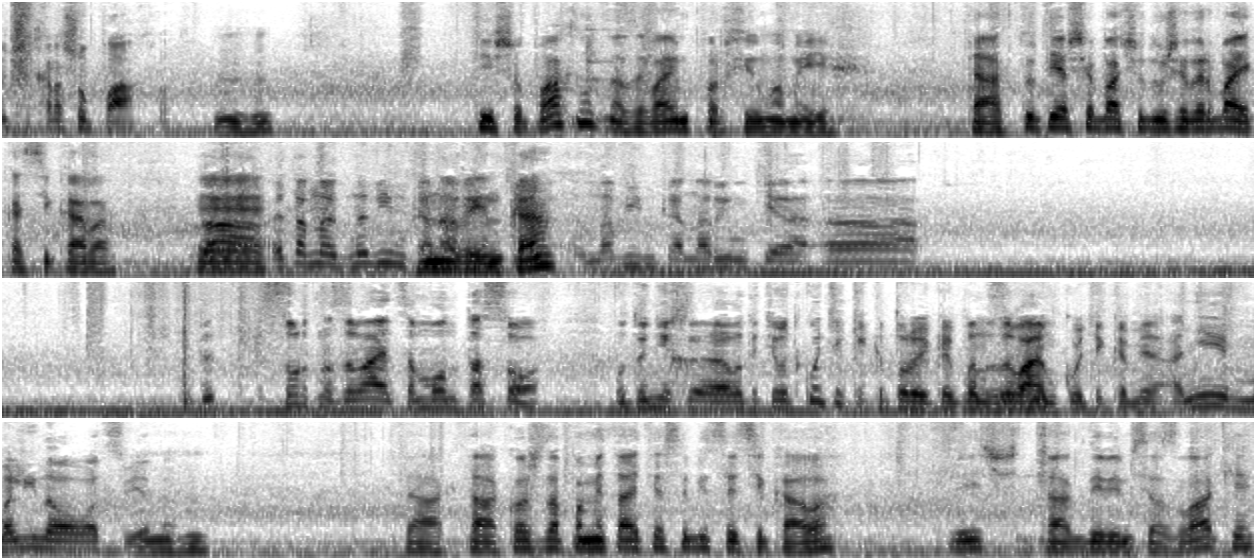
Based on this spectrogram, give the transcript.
очень хорошо пахнут. Угу. Ті, що пахнуть, називаємо парфюмами їх. Так, тут я ще бачу дуже верба, яка цікава. Да, Е, это на- новинка, новинка. На рынке, новинка на рынке. а, д- сорт называется Монтасо. Вот у них э, вот эти вот котики, которые как мы называем котиками, они малинового цвета. Мгм. Так, також запам'ятайте собі, це цікава річ. Так, дивимося злаки.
